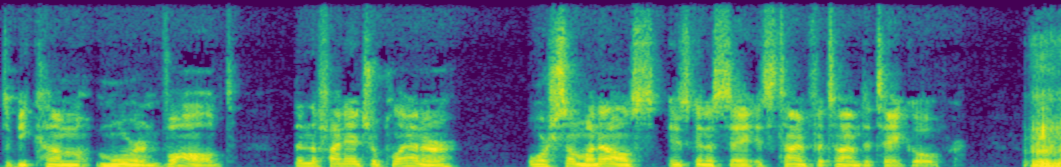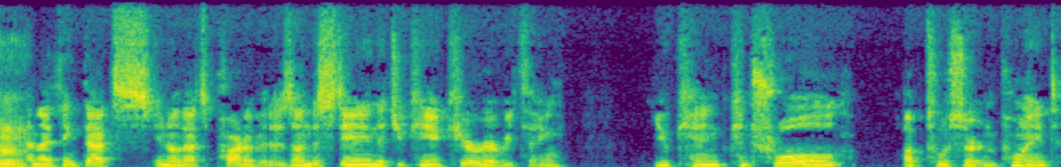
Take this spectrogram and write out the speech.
to become more involved, then the financial planner or someone else is going to say it's time for Tom to take over. Mm-hmm. And I think that's you know that's part of it is understanding that you can't cure everything. You can control up to a certain point,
